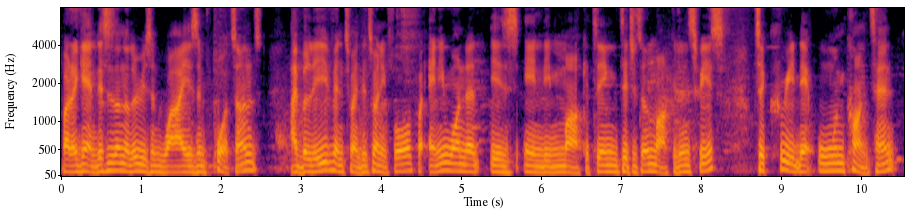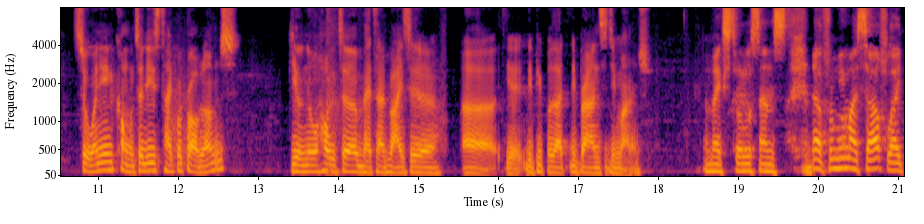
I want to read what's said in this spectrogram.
But again, this is another reason why it's important. I believe in 2024 for anyone that is in the marketing, digital marketing space to create their own content. So when you encounter these type of problems, you'll know how to better advise your, uh, the people that the brands that you manage. That makes total sense. Now, for me myself, like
